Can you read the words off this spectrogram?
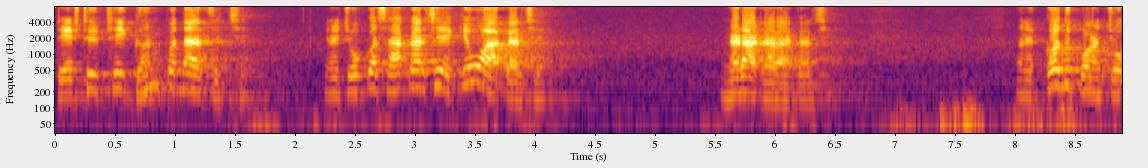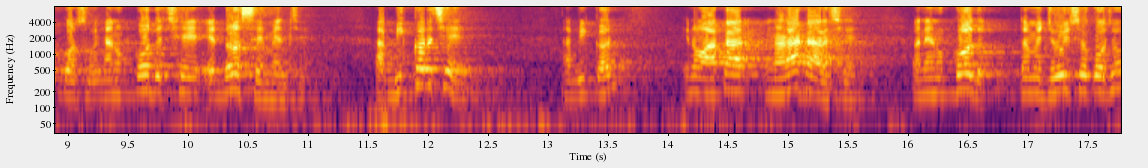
ટેસ્ટ ટ્યુબ છે એ ઘન પદાર્થ જ છે. એનો ચોક્કસ આકાર છે, કેવો આકાર છે? નળાકાર આકાર છે. અને કદ પણ ચોક્કસ હોય. આનું કદ છે એ દસ એમએલ છે. આ બીકર છે. આ બીકર એનો આકાર નળાકાર છે. અને એનું કદ તમે જોઈ શકો છો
